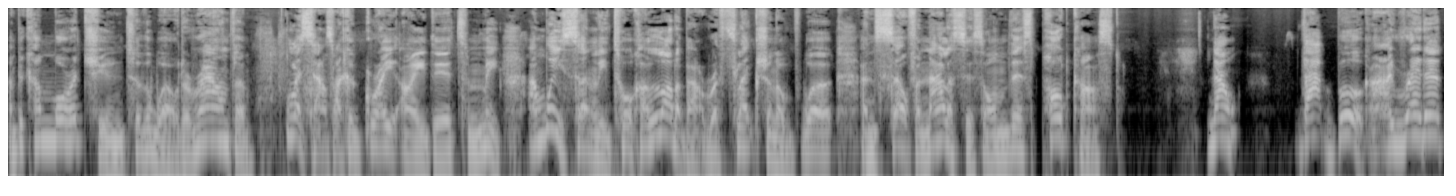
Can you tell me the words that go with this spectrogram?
and become more attuned to the world around them. Well, it sounds like a great idea to me, and we certainly talk a lot about reflection of work and self analysis on this podcast. Now, that book, I read it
